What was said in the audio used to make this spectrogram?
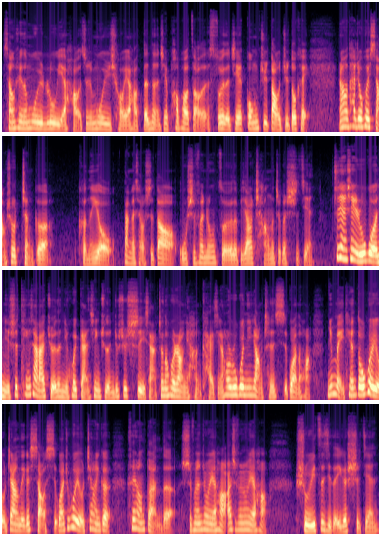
香薰的沐浴露也好，就是沐浴球也好，等等这些泡泡澡的所有的这些工具道具都可以，然后他就会享受整个可能有半个小时到五十分钟左右的比较长的这个时间。这件事情如果你是听下来觉得你会感兴趣的，你就去试一下，真的会让你很开心。然后如果你养成习惯的话，你每天都会有这样的一个小习惯，就会有这样一个非常短的十分钟也好，二十分钟也好，属于自己的一个时间。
